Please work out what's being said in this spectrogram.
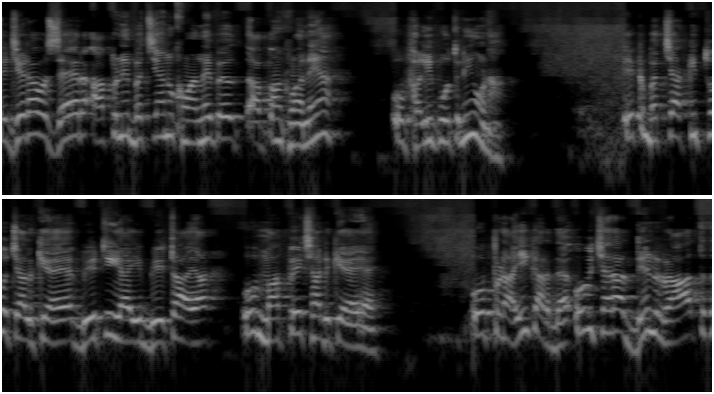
ਤੇ ਜਿਹੜਾ ਉਹ ਜ਼ਹਿਰ ਆਪਣੇ ਬੱਚਿਆਂ ਨੂੰ ਖਵਾਉਂਦੇ ਪਏ, ਆਪਾਂ ਖਵਾਉਂਦੇ ਆ ਉਹ ਫਲੀ ਫਲੀਪੂਤ ਨਹੀਂ ਹੋਣਾ। ਇੱਕ ਬੱਚਾ ਕਿੱਥੋਂ ਚੱਲ ਕੇ ਆਇਆ, ਬੇਟੀ ਆਈ, ਬੇਟਾ ਆਇਆ, ਉਹ ਮਾਪੇ ਛੱਡ ਕੇ ਆਇਆ। ਉਹ ਪੜ੍ਹਾਈ ਕਰਦਾ, ਉਹ ਵਿਚਾਰਾ ਦਿਨ ਰਾਤ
